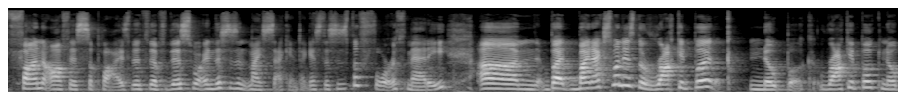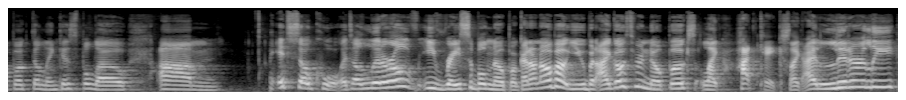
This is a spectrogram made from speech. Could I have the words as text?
fun office supplies. The, the, this one, and this isn't my second. I guess this is the fourth, Maddie. Um, but my next one is the Rocketbook notebook. Rocketbook notebook. The link is below. Um, it's so cool. It's a literal erasable notebook. I don't know about you, but I go through notebooks like hotcakes. Like I literally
